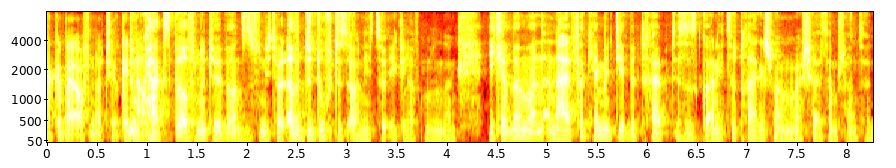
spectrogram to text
kacke bei offener Tür. Genau. Du kackst bei offener Tür bei uns, das finde ich toll. Aber du duftest auch nicht so ekelhaft, muss man sagen. Ich glaube, wenn man Analverkehr mit dir betreibt, ist es gar nicht so tragisch, weil man mal Scheiße am Schwanz hat.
